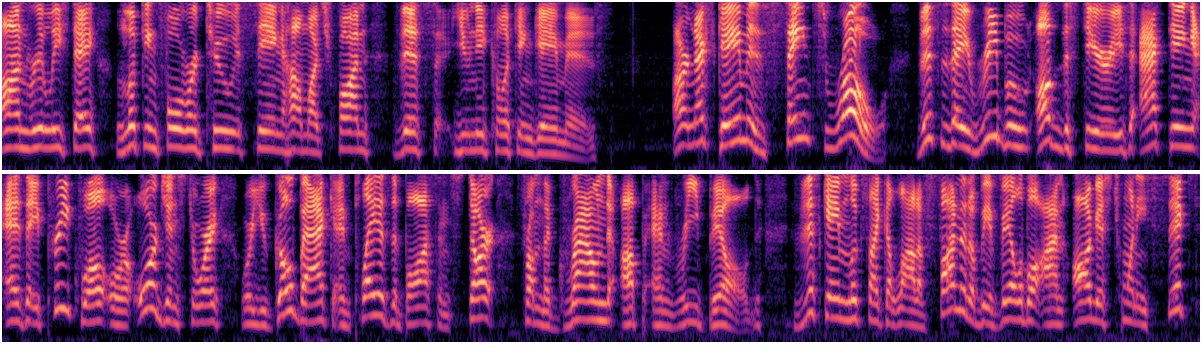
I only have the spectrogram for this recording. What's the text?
on release day. Looking forward to seeing how much fun this unique looking game is. Our next game is Saints Row. This is a reboot of the series acting as a prequel or origin story where you go back and play as the boss and start from the ground up and rebuild. This game looks like a lot of fun. It'll be available on August 26th,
